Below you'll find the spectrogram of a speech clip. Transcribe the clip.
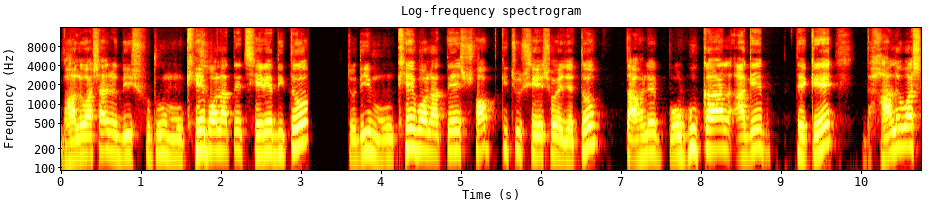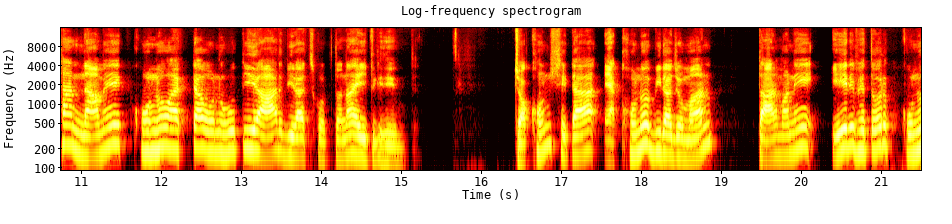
ভালোবাসা যদি শুধু মুখে বলাতে ছেড়ে দিত, যদি মুখে বলাতে সব কিছু শেষ হয়ে যেত, তাহলে বহুকাল আগে থেকে ভালোবাসার নামে কোনো একটা অনুভূতি আর বিরাজ করতো না এই পৃথিবীতে। যখন সেটা এখনও বিরাজমান, তার মানে এর ভেতর কোনো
